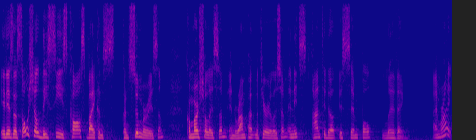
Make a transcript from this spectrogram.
it is a social disease caused by cons- consumerism, commercialism and rampant materialism, and its antidote is simple living. I'm right,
